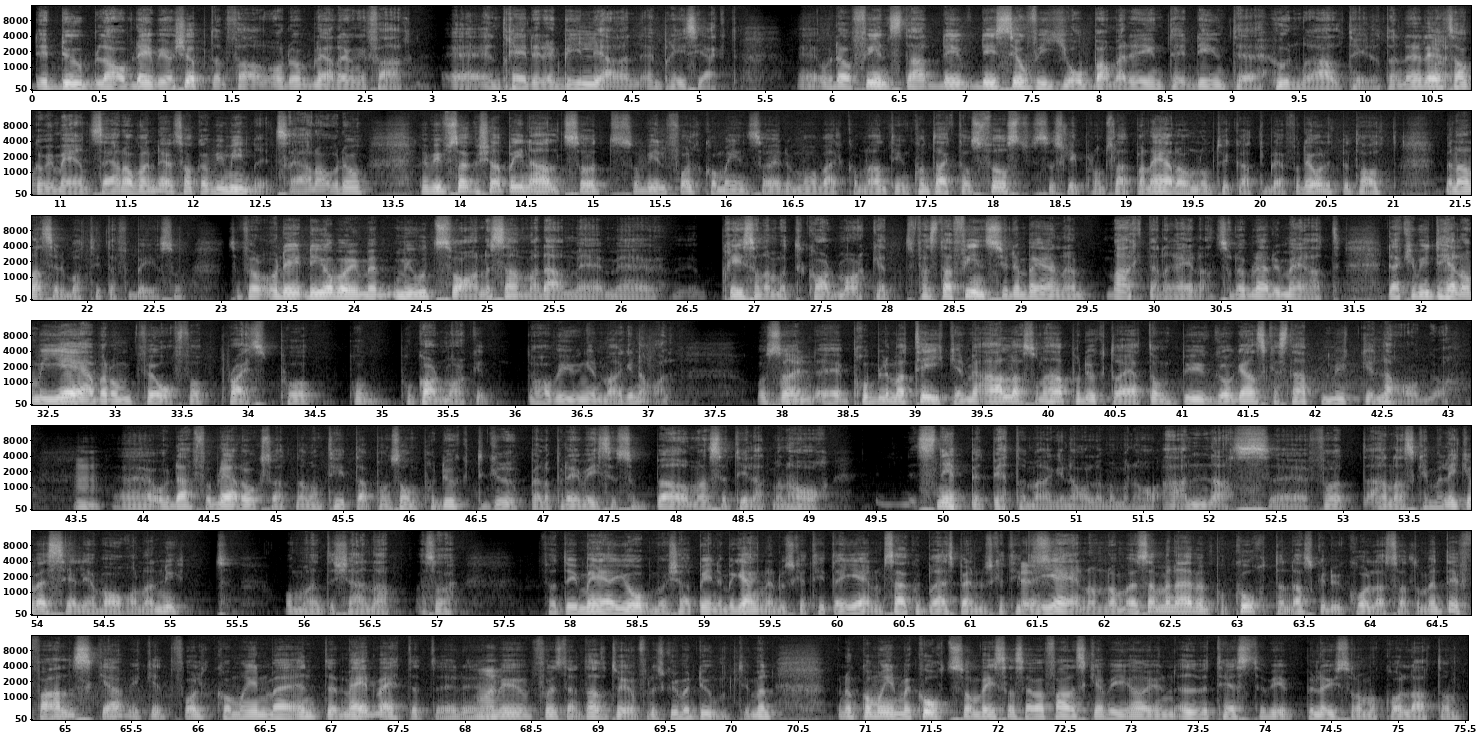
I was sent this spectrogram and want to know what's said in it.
det dubbla av det vi har köpt den för och då blir det ungefär eh, en tredjedel billigare än, än prisjakt. Eh, och då finns det, det, det, är så vi jobbar med det, är inte, det är inte hundra alltid. Utan det är en del Nej. saker vi är mer intresserade av och en del saker vi är mindre intresserade av. Då, men vi försöker köpa in allt så, så vill folk komma in så är de välkomna. Antingen kontakta oss först så slipper de släppa ner det om de tycker att det blir för dåligt betalt. Men annars är det bara att titta förbi. Så, så för, och det, det jobbar vi med motsvarande samma där med, med priserna mot card market. Fast där finns ju den begagnade marknaden redan. Så då blir det ju mer att där kan vi inte heller, om vi ger vad de får för price på, på, på card market, då har vi ju ingen marginal. Och så eh, problematiken med alla sådana här produkter är att de bygger ganska snabbt mycket lager. Mm. Eh, och därför blir det också att när man tittar på en sån produktgrupp eller på det viset så bör man se till att man har snäppet bättre marginal än vad man har annars. Eh, för att annars kan man lika väl sälja varorna nytt om man inte tjänar, alltså, för det är mer jobb med att köpa in en begagnad. Du ska titta igenom, särskilt brädspelen, du ska titta yes. igenom dem. Men även på korten, där ska du kolla så att de inte är falska, vilket folk kommer in med, inte medvetet. Det är vi fullständigt övertygade för det skulle vara dumt. Men, men de kommer in med kort som visar sig vara falska. Vi gör ju en UV-test, vi belyser dem och kollar att de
